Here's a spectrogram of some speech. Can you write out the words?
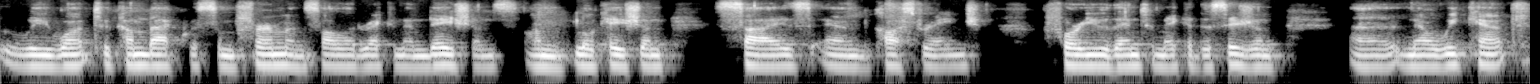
we want to come back with some firm and solid recommendations on location, size, and cost range for you then to make a decision. Uh, now, we can't,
